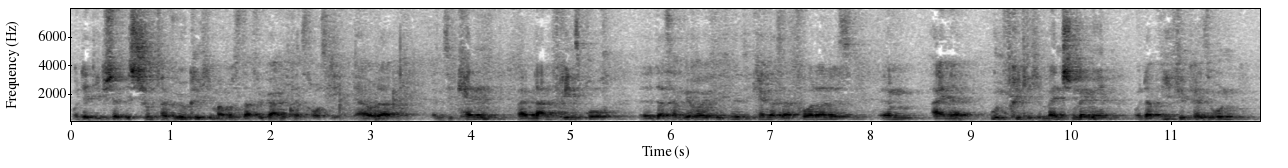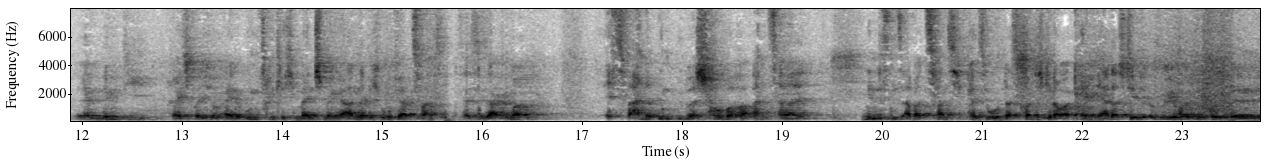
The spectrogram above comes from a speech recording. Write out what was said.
und der Diebstahl ist schon verwirklicht und man muss dafür gar nicht ganz rausgehen. Ja, oder ähm, Sie kennen beim Landfriedensbruch, äh, das haben wir häufig, ne, Sie kennen das Erfordernis, eine unfriedliche Menschenmenge und ab wie viele Personen äh, nimmt die Rechtsprechung eine unfriedliche Menschenmenge an, nämlich ungefähr ab 20. Das heißt, Sie sagen immer, es war eine unüberschaubare Anzahl, mindestens aber 20 Personen. Das konnte ich genau erkennen. Ja, das steht irgendwie häufig so drin,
